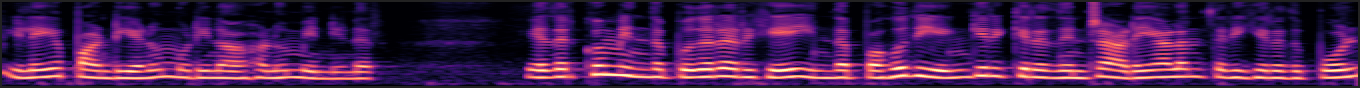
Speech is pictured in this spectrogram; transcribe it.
இளைய பாண்டியனும் முடிநாகனும் எண்ணினர். எதற்கும் இந்த புதர் அருகே இந்த பகுதி எங்கிருக்கிறதென்று அடையாளம் தெரிகிறது போல்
